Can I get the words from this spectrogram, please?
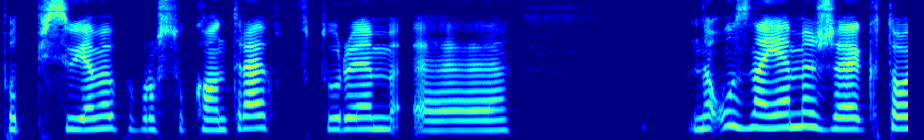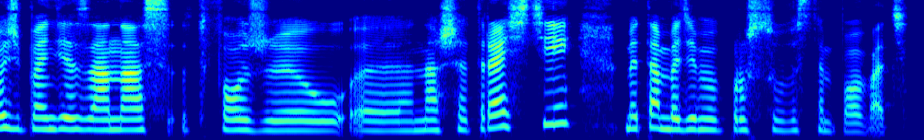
podpisujemy po prostu kontrakt, w którym e, no, uznajemy, że ktoś będzie za nas tworzył e, nasze treści, my tam będziemy po prostu występować.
